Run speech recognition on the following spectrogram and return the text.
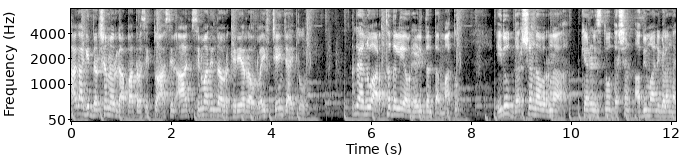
ಹಾಗಾಗಿ ದರ್ಶನ್ ಅವ್ರಿಗೆ ಆ ಪಾತ್ರ ಸಿಕ್ತು. ಆ ಸಿನ್, ಆ ಸಿನಿಮಾದಿಂದ ಅವರ ಕೆರಿಯರ್ ಅವ್ರ ಲೈಫ್ ಚೇಂಜ್ ಆಯಿತು. ಅಂದರೆ ಅನ್ನುವ ಅರ್ಥದಲ್ಲಿ ಅವ್ರು ಹೇಳಿದ್ದಂಥ ಮಾತು. ಇದು ದರ್ಶನ್ ಅವ್ರನ್ನ ಕೆರಳಿಸ್ತು, ದರ್ಶನ್ ಅಭಿಮಾನಿಗಳನ್ನು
